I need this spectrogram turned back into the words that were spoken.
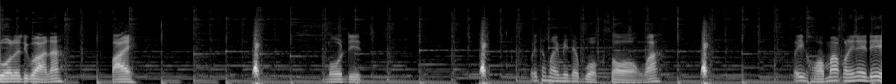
รัวๆเลยดีกว่านะ ไป โมดิตเฮ้ยทำไมมีแต่บวก 2 วะ เฮ้ย ขอมากกว่านี้หน่อยดิ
